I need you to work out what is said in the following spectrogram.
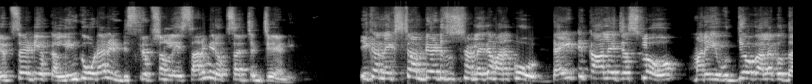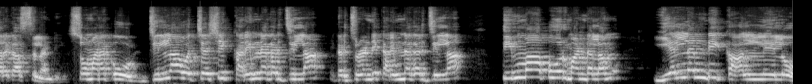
వెబ్సైట్ యొక్క లింక్ కూడా నేను డిస్క్రిప్షన్లో ఇస్తాను. మీరు ఒకసారి చెక్ చేయండి. ఇక నెక్స్ట్ అప్డేట్ చూసినట్లయితే మనకు డైట్ కాలేజెస్లో మరి ఉద్యోగాలకు దరఖాస్తులు అండి సో మనకు జిల్లా వచ్చేసి కరీంనగర్ జిల్లా ఇక్కడ చూడండి కరీంనగర్ జిల్లా తిమ్మాపూర్ మండలం ఎల్ఎండి కాలనీలో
